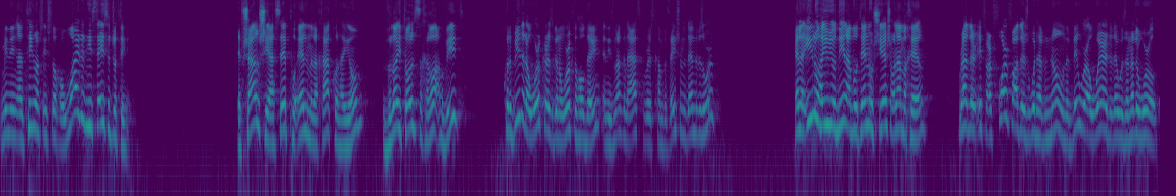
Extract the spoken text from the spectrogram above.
meaning Antignos Ishtocho, why did he say such a thing? אפשר שיעשה פועל מלאכה כל היום ולא ייטול שכרו ערבית? Could it be that a worker is going to work the whole day and he's not going to ask for his compensation at the end of his work? Rather, if our forefathers would have known, if they were aware that there was another world,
